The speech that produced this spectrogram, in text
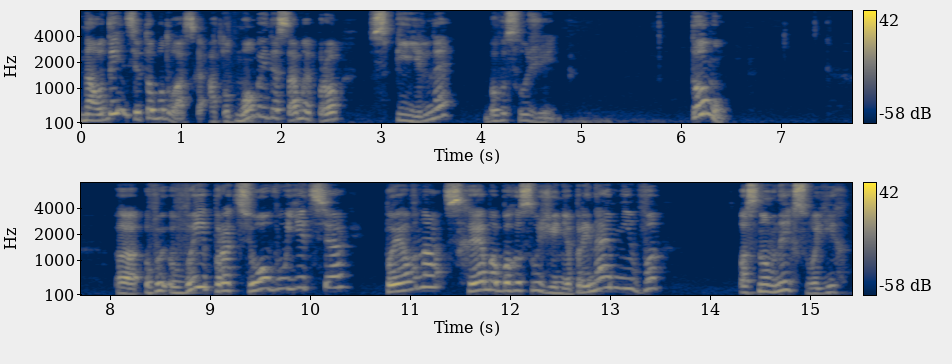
Наодинці, то, будь ласка, а тут мова йде саме про спільне богослужіння. Тому е, випрацьовується певна схема богослужіння, принаймні в основних своїх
